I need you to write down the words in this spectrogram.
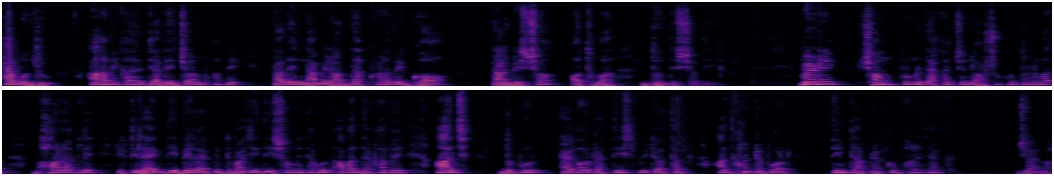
হ্যাঁ বন্ধু, আগামীকাল যাদের জন্ম হবে, তাদের নামের অধ্যাক্ষর হবে গ, তালবেশ অথবা দন্তেশ্ব দিয়ে। ভিডিওটি সম্পূর্ণ দেখার জন্য অসংখ্য ধন্যবাদ। ভালো লাগলে একটি লাইক দিয়ে বেল আইকনটি বাজিয়ে দিয়ে সঙ্গে থাকুন। আবার দেখাবে আজ দুপুর এগারোটা তিরিশ মিনিট, অর্থাৎ আধ ঘণ্টা পর দিনটা আপনার খুব ভালো যাক। জয় মা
